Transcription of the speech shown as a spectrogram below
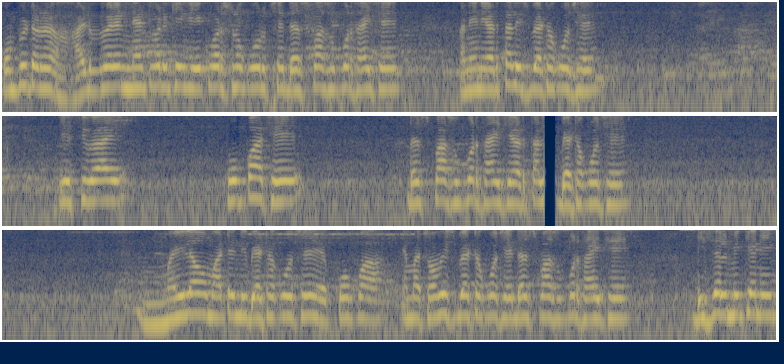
કોમ્પ્યુટર હાર્ડવેર એન્ડ નેટવર્કિંગ એક વર્ષનો કોર્સ છે, દસ પાસ ઉપર થાય છે, અને એની અડતાલીસ બેઠકો છે. એ સિવાય કોપા છે, દસ પાસ ઉપર થાય છે, અડતાલીસ બેઠકો છે. મહિલાઓ માટેની બેઠકો છે કોપા એમાં ચોવીસ બેઠકો છે, દસ પાસ ઉપર થાય છે. ડીઝલ મિકેનિક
